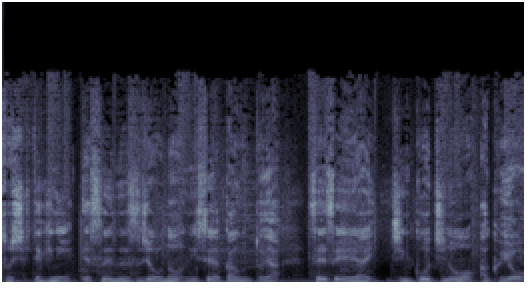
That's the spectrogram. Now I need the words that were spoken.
組織的に SNS 上の偽アカウントや生成 AI 人工知能を悪用。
